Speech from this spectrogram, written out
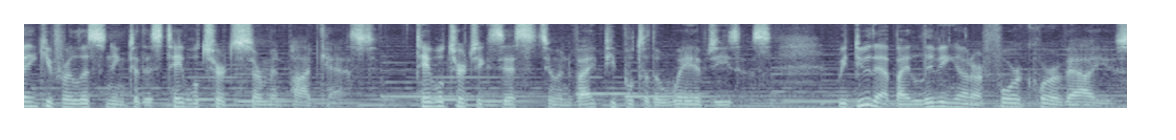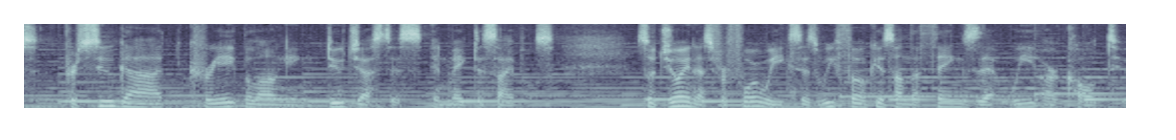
Thank you for listening to this Table Church Sermon Podcast. Table Church exists to invite people to the way of Jesus. We do that by living out our four core values pursue God, create belonging, do justice, and make disciples. So join us for four weeks as we focus on the things that we are called to.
